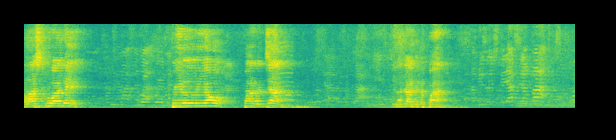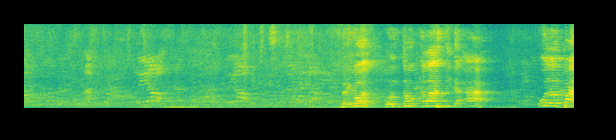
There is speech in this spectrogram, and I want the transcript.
kelas 2D Pilio Parjan silakan ke depan. Berikut untuk kelas 3A Ulpa.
